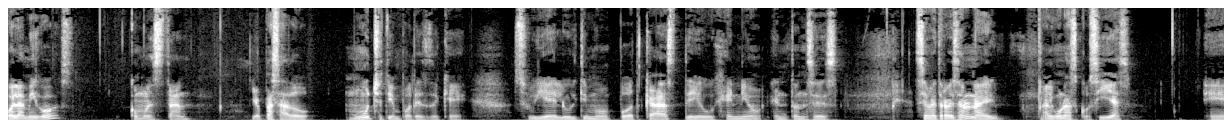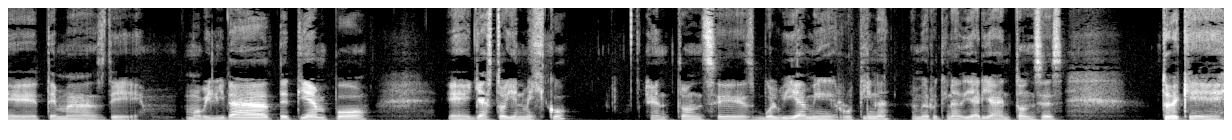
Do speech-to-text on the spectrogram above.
Hola amigos, ¿cómo están? Ya ha pasado mucho tiempo desde que subí el último podcast de Eugenio, entonces se me atravesaron ahí algunas cosillas, eh, temas de movilidad, de tiempo, eh, ya estoy en México, entonces volví a mi rutina, a mi rutina diaria, entonces tuve que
